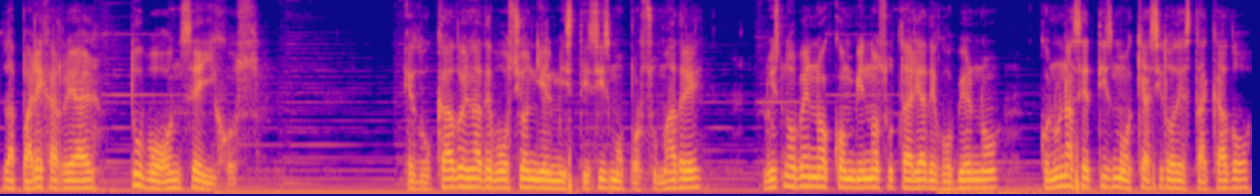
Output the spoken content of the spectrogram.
La pareja real tuvo once hijos. Educado en la devoción y el misticismo por su madre, Luis IX combinó su tarea de gobierno con un ascetismo que ha sido destacado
